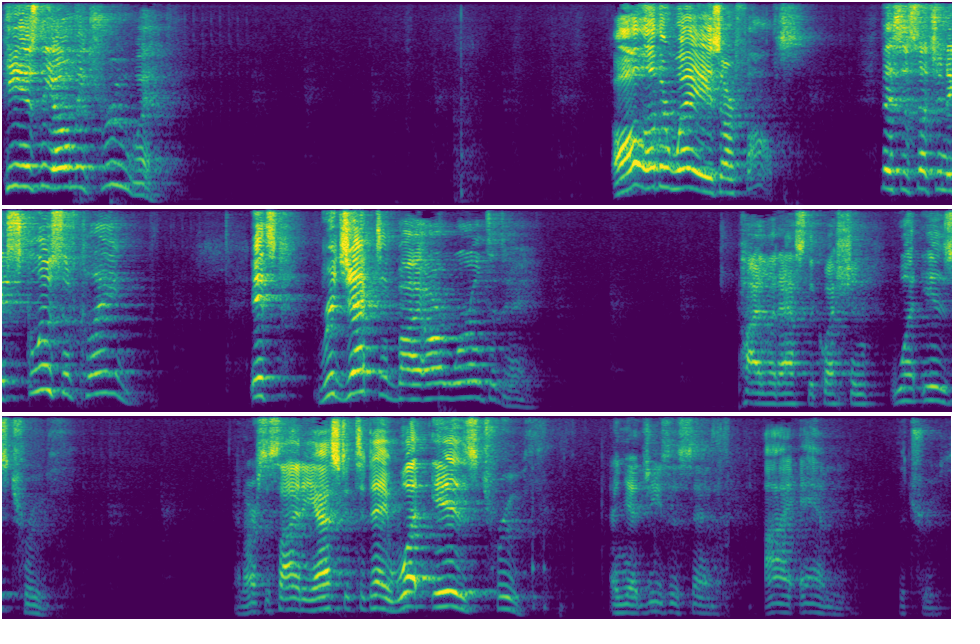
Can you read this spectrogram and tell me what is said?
He is the only true way. All other ways are false. This is such an exclusive claim. It's rejected by our world today. Pilate asked the question, What is truth? And our society asks it today, What is truth? And yet Jesus said, I am the truth.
